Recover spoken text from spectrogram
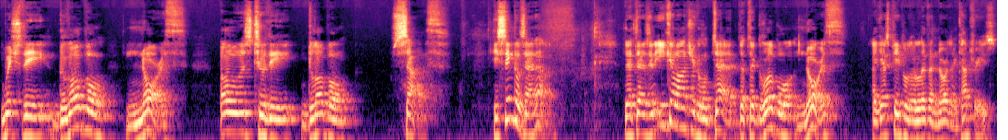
which the global north owes to the global south. He singles that out that there's an ecological debt that the global north, I guess people who live in northern countries,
